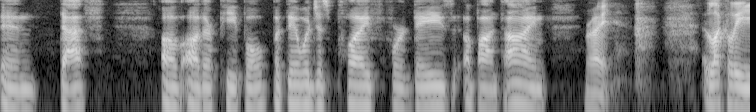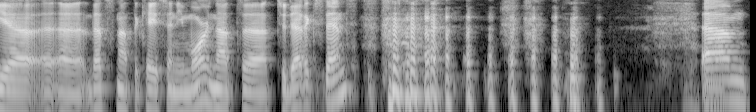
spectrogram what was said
in death of other people, but they would just play for days upon time. Right. Luckily, uh, uh, that's not the case anymore, not uh, to that extent. um,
